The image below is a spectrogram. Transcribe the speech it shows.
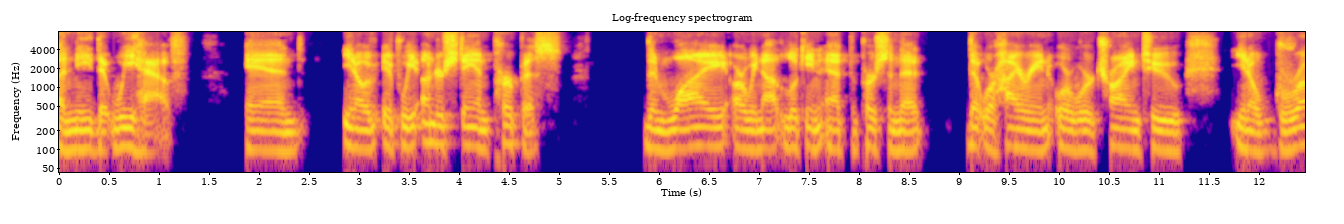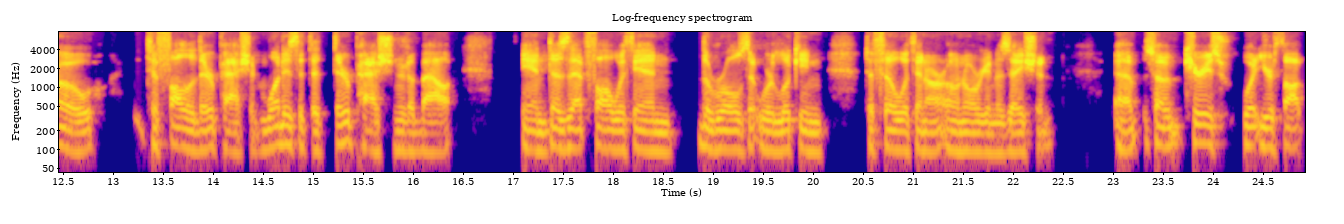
a need that we have, and you know if, if we understand purpose, then why are we not looking at the person that that we're hiring or we're trying to you know grow to follow their passion what is it that they're passionate about and does that fall within the roles that we're looking to fill within our own organization. Uh, so I'm curious what your thought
